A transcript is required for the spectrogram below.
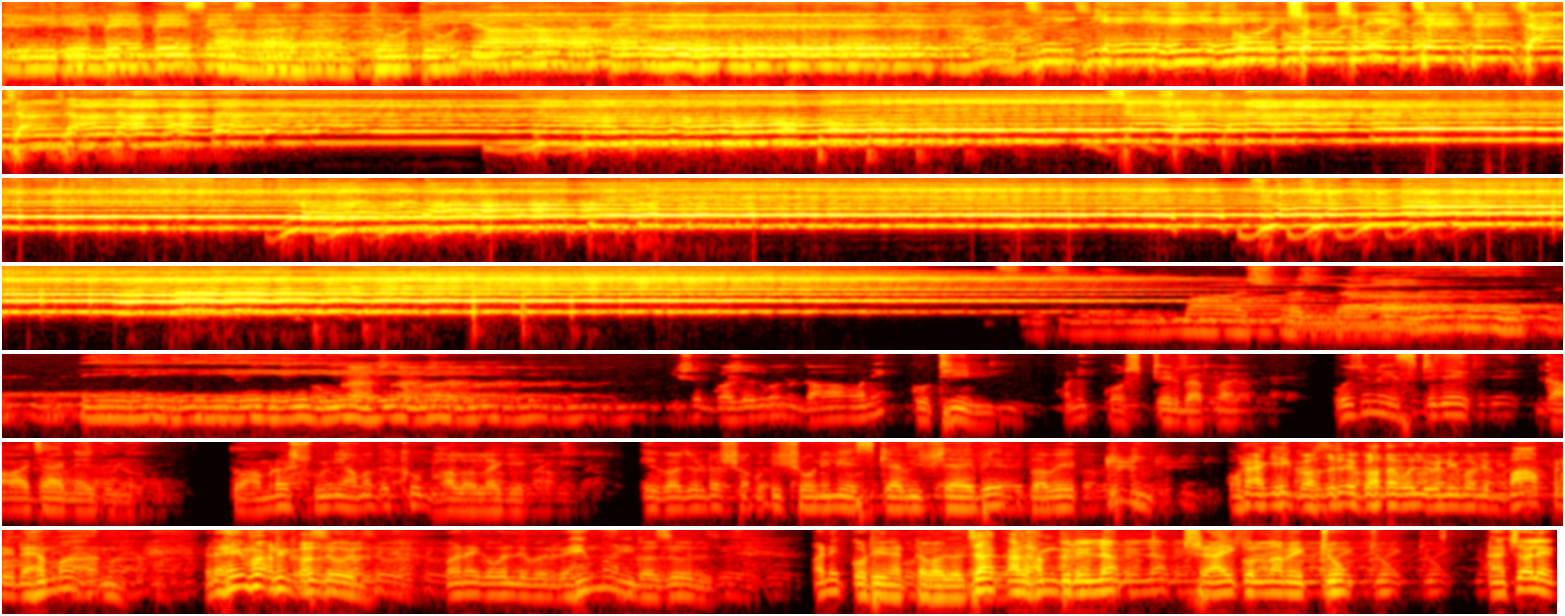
ফিরবে বেসার দুনিয়াতে আজকে গো চলেছে জান্নাতে এসব গজলগুলো গাওয়া অনেক কঠিন অনেক কষ্টের ব্যাপার। ওই জন্য স্টেজে গাওয়া যায় না এগুলো। তো আমরা শুনি আমাদের খুব ভালো লাগে। এই গজলটা সবাই শোনেনি এস কে সাহেবের তবে ওনাকে গজলের কথা বলে উনি বলে বাপ রে রহমান রহমান গজল। অনেকে বলে, রহমান গজল। অনেক কঠিন একটা গজল। যাক আলহামদুলিল্লাহ ট্রাই করলাম একটু। চলেন।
